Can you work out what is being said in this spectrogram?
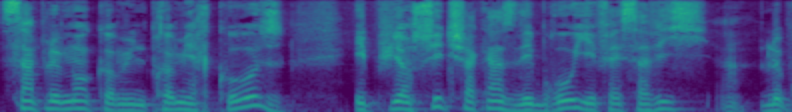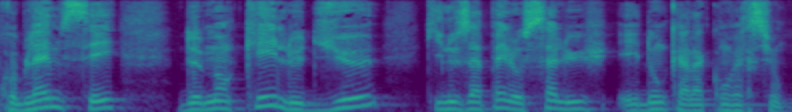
simplement comme une première cause, et puis ensuite chacun se débrouille et fait sa vie. Hein. Le problème, c'est de manquer le Dieu qui nous appelle au salut et donc à la conversion.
